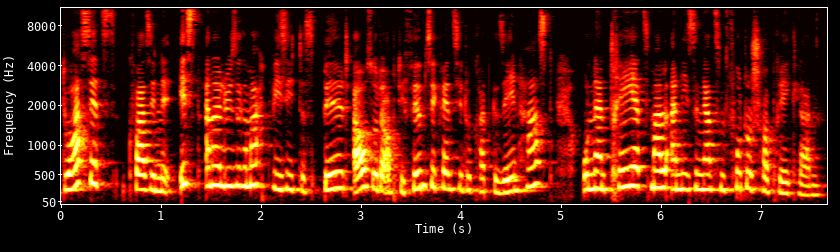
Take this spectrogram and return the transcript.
Du hast jetzt quasi eine Ist-Analyse gemacht, wie sieht das Bild aus oder auch die Filmsequenz, die du gerade gesehen hast. Und dann dreh jetzt mal an diesen ganzen Photoshop-Reglern.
